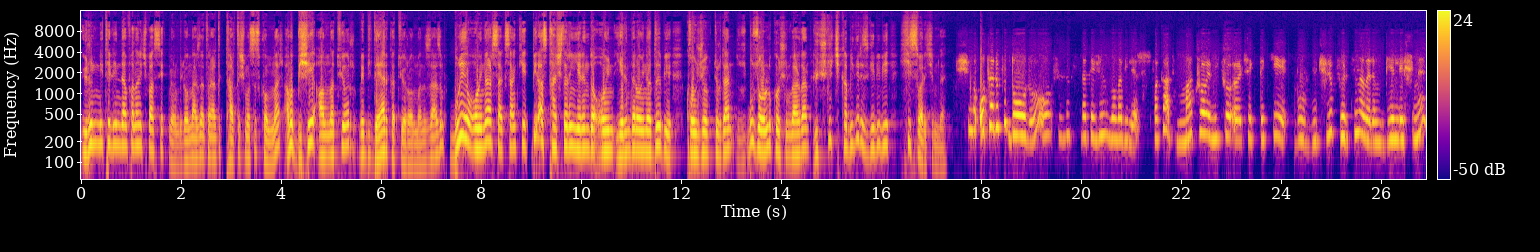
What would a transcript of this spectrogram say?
Ürün niteliğinden falan hiç bahsetmiyorum bile. Onlar zaten artık tartışmasız konular. Ama bir şeyi anlatıyor ve bir değer katıyor olmanız lazım. Buraya oynarsak sanki biraz taşların yerinde oyun, yerinden oynadığı bir konjonktürden bu zorlu koşullardan güçlü çıkabiliriz gibi bir his var içimde. Şimdi o tarafı doğru, o sizin stratejiniz olabilir. Fakat makro ve mikro ölçekteki bu güçlü fırtınaların birleşimi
